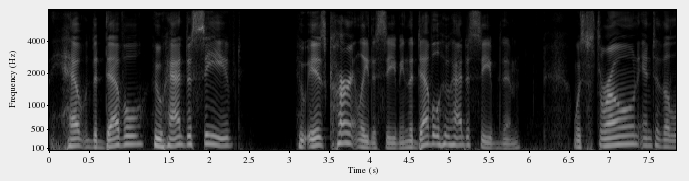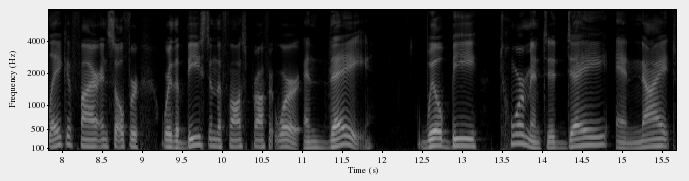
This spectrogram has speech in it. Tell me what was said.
The devil who had deceived, who is currently deceiving, the devil who had deceived them, was thrown into the lake of fire and sulfur where the beast and the false prophet were, and they will be tormented day and night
